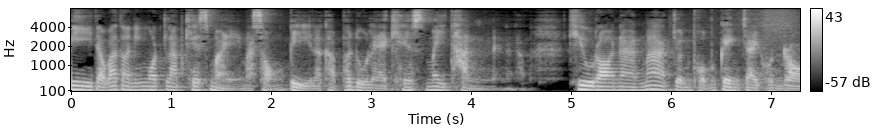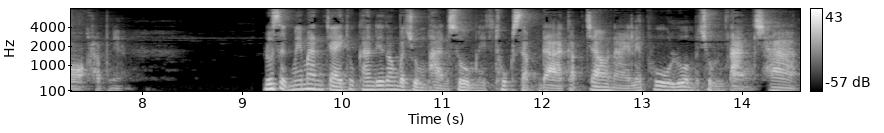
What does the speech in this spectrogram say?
มีแต่ว่าตอนนี้งดรับเคสใหม่มา 2 ปีแล้วครับเพราะดูแลเคสไม่ทันนะครับ คิวรอนานมากจนผมเกรงใจคนรอครับเนี่ยรู้สึกไม่มั่นใจทุกครั้งที่ต้องประชุมผ่านซูมในทุกสัปดาห์กับเจ้านายและผู้ร่วมประชุมต่างชาติ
